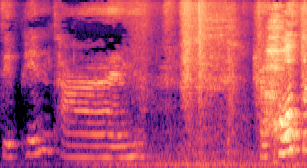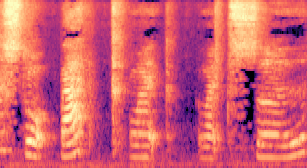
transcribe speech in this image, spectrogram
Dipping time. Hold the stalk back like, like so.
